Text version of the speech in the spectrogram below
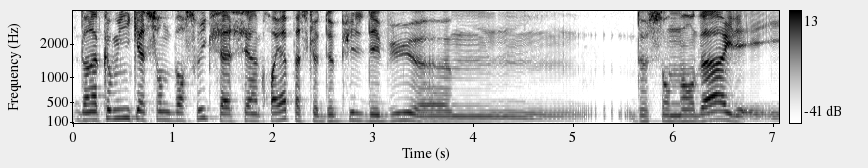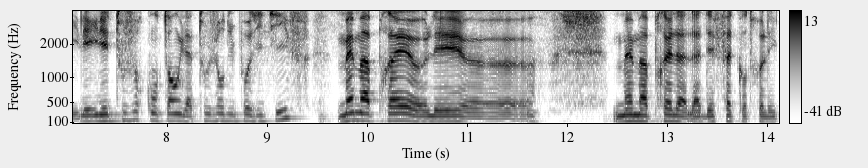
dans la communication de Borswick, c'est assez incroyable parce que depuis le début euh, de son mandat, il est, il, est, il est toujours content, il a toujours du positif, même après, euh, les, euh, même après la, la défaite contre les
